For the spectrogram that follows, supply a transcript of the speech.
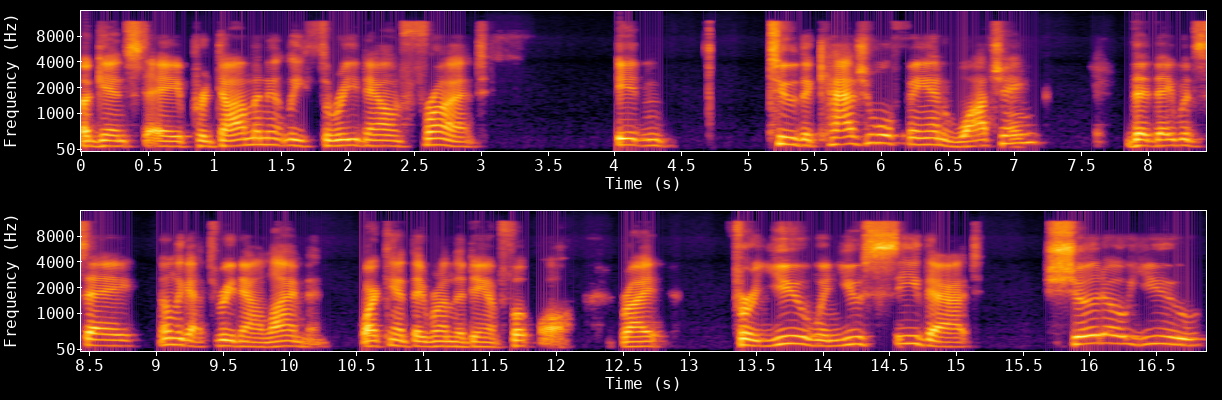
against a predominantly three down front, it to the casual fan watching, that they would say, they only got three down linemen. Why can't they run the damn football? Right. For you, when you see that, should OU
